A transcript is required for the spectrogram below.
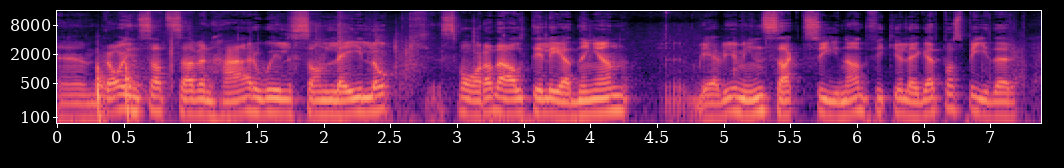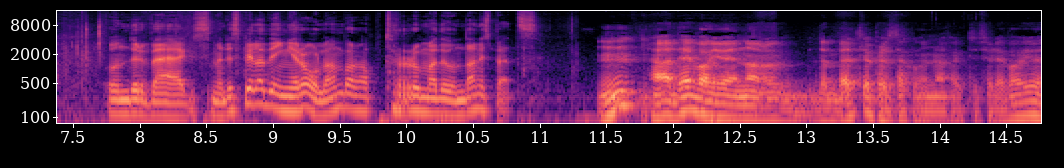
Eh, bra insats även här. Wilson Laylock svarade allt i ledningen. Blev ju minst sagt synad, fick ju lägga ett par speeder undervägs, men det spelade ingen roll, han bara trummade undan i spets. Mm, ja, det var ju en av de bättre prestationerna faktiskt, för det var ju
